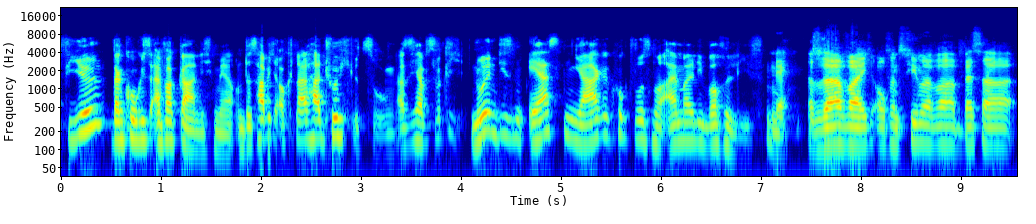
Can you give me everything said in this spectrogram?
viel, dann gucke ich es einfach gar nicht mehr. Und das habe ich auch knallhart durchgezogen. Also ich habe es wirklich nur in diesem ersten Jahr geguckt, wo es nur einmal die Woche lief. Nee, also da war ich, auch wenn es viermal war, besser,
